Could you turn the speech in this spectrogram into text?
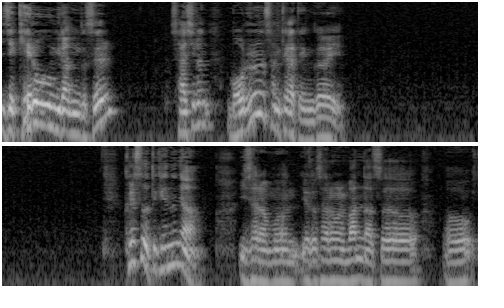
이제 괴로움이라는 것을 사실은 모르는 상태가 된 거예요. 그래서 어떻게 했느냐? 이 사람은 여러 사람을 만나서 어,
